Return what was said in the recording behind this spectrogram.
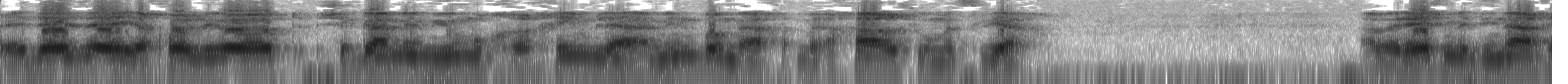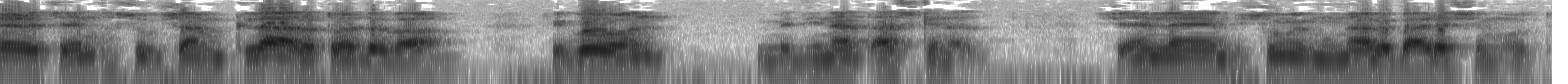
על ידי זה יכול להיות שגם הם יהיו מוכרחים להאמין בו מאחר שהוא מצליח. אבל יש מדינה אחרת שאין חשוב שם כלל אותו הדבר, כגון מדינת אשכנז, שאין להם שום אמונה בבעלי שמות,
